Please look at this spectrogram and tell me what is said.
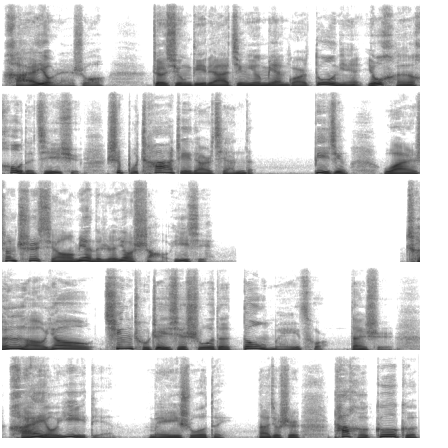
还有人说，这兄弟俩经营面馆多年，有很厚的积蓄，是不差这点钱的。毕竟晚上吃小面的人要少一些。陈老幺清楚这些说的都没错，但是还有一点没说对，那就是他和哥哥。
